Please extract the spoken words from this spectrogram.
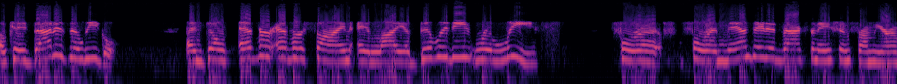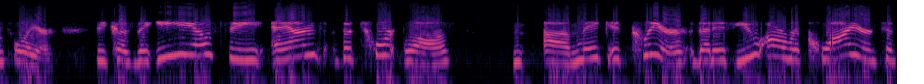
Okay, that is illegal. And don't ever, ever sign a liability release for a, for a mandated vaccination from your employer because the EEOC and the tort laws uh, make it clear that if you are required to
